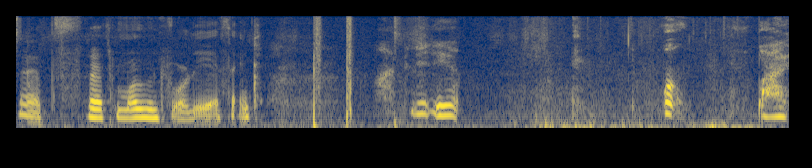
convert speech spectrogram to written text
That's, that's more than 40, I think. I'm an idiot. Well, bye.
